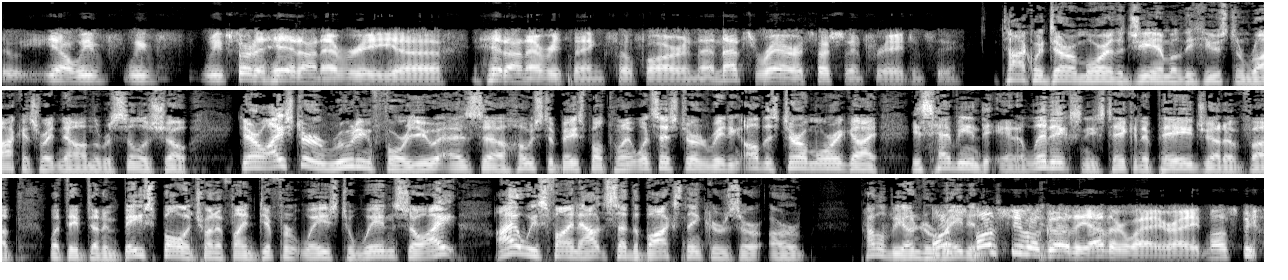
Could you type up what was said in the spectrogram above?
you know, we've we've we've sort of hit on every uh, hit on everything so far, and and that's rare, especially in free agency. Talk with Daryl Morey, the GM of the Houston Rockets, right now on the Russillo Show. Daryl, I started rooting for you as a host of Baseball Tonight. Once I started reading, oh, this Daryl Morey guy is heavy into analytics and he's taking a page out of uh, what they've done in baseball and trying to find different ways to win. So I, I always find outside the box thinkers are, are probably underrated. Most, most people go the other way, right? Most people,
